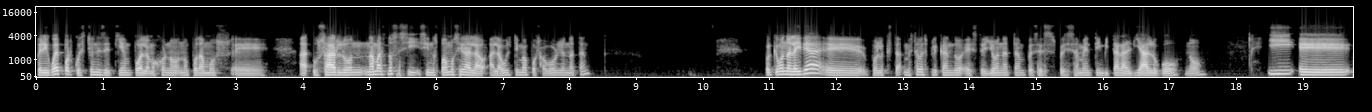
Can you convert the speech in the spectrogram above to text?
pero igual por cuestiones de tiempo a lo mejor no, podamos eh, usarlo. Nada más, no sé si, si nos podemos ir a la, a la última, por favor, Jonathan. Porque bueno, la idea, eh, por lo que me estaba explicando este Jonathan, pues es precisamente invitar al diálogo, ¿no? Y eh,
